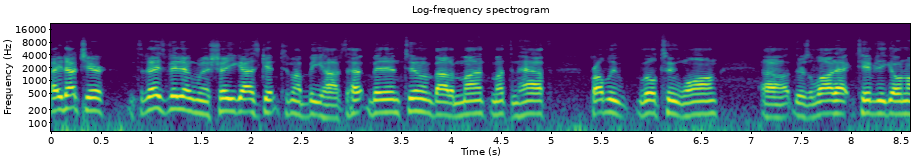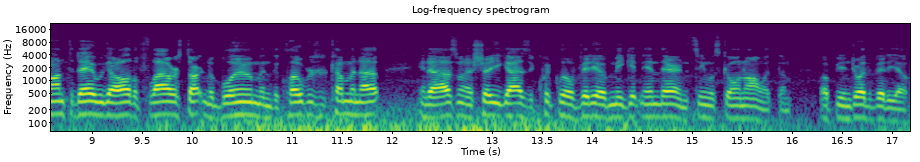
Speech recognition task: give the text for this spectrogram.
Hey Dutch here. In today's video I'm going to show you guys getting to my beehives. I haven't been into them about a month, month and a half, probably a little too long. Uh, there's a lot of activity going on today. We got all the flowers starting to bloom and the clovers are coming up. And uh, I was going to show you guys a quick little video of me getting in there and seeing what's going on with them. Hope you enjoy the video.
